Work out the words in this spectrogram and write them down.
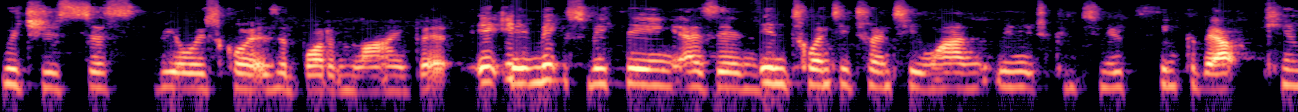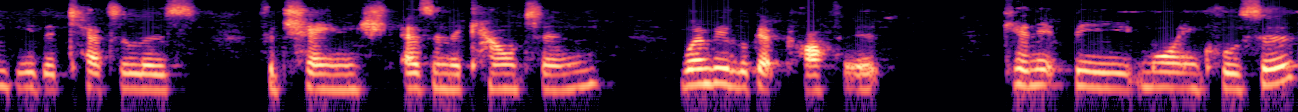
which is just, we always call it as a bottom line. But it, it makes me think, as in, in 2021, we need to continue to think about can be the catalyst for change as an accountant when we look at profit? Can it be more inclusive?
